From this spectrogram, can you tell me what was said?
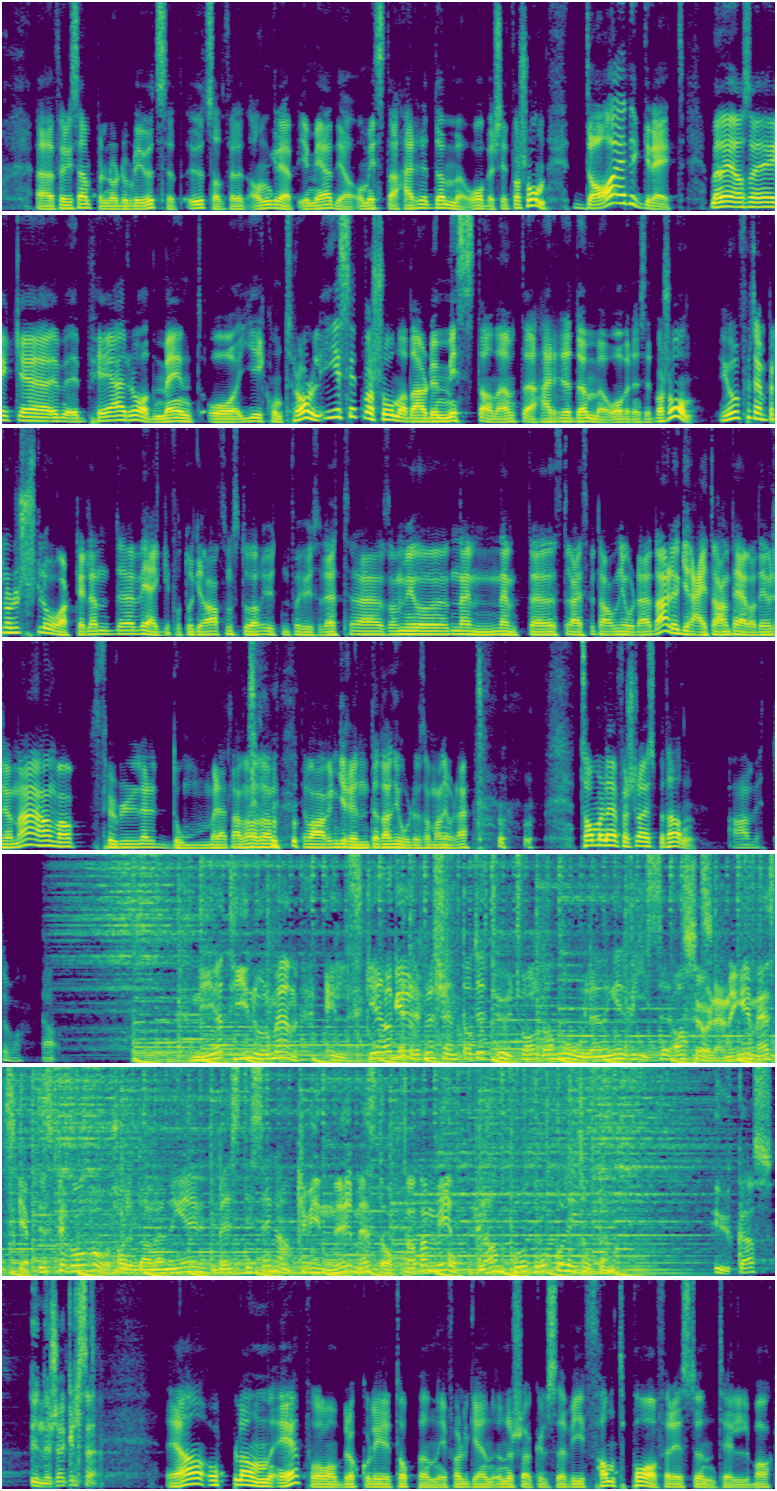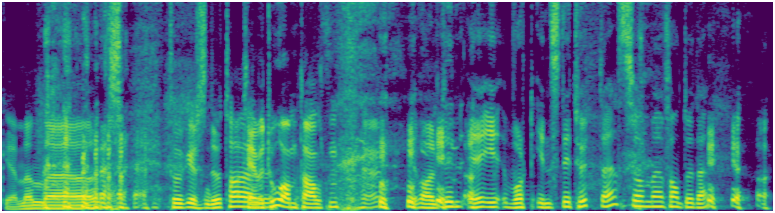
F.eks. For eksempel når du blir utsatt, utsatt for et angrep i media og mister herredømme over situasjonen. Da er det greit. Men er, altså, ikke eh, PR-råd ment å gi kontroll i situasjoner der du mister nevnte herredømme over en situasjon? Jo, eksempel når du slår til en eh, VG-fotograf som står utenfor huset ditt, eh, som jo nevnte Streisbetalen gjorde, da er det jo greit å ha en PR-rådgiver som nei, han var full eller dum eller et eller annet. Sånn, det var en grunn til at han gjorde det som han gjorde. Tommel ned for Streisbetalen. Ja, vet du hva. Ni av ti nordmenn elsker Et representativt utvalg av nordlendinger viser at Sørlendinger mest skeptisk til Volvo. hordalendinger best i senga. Kvinner mest opptatt av mild. Oppland på brokkolitoppen. Ukas undersøkelse. Ja, Oppland er på brokkolitoppen ifølge en undersøkelse vi fant på for en stund tilbake. Men uh, Torkelsen, du tar TV 2 omtalte den. Det var alltid eh, vårt institutt det, som eh, fant ut det.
